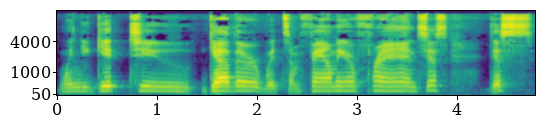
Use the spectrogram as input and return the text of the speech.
when you get together with some family or friends. Just, just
